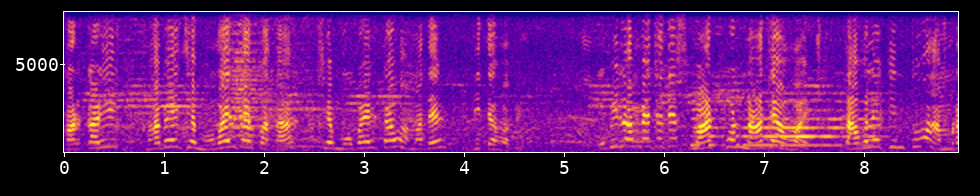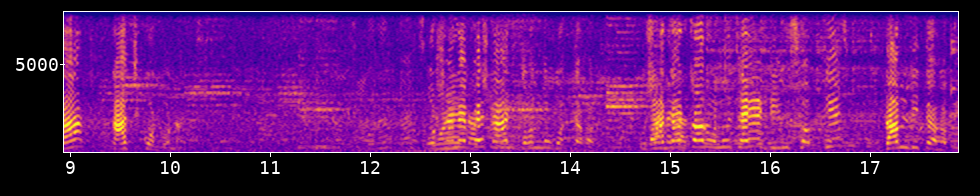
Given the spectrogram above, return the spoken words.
সরকারিভাবে যে মোবাইল দেওয়ার কথা সে মোবাইলটাও আমাদের দিতে হবে। অবিলম্বে যদি স্মার্টফোন না দেওয়া হয় তাহলে কিন্তু আমরা কাজ করব না। পোষণ অ্যাপের কাজ বন্ধ করতে হবে। বাজার দর অনুযায়ী ডিম সবজির দাম দিতে হবে।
